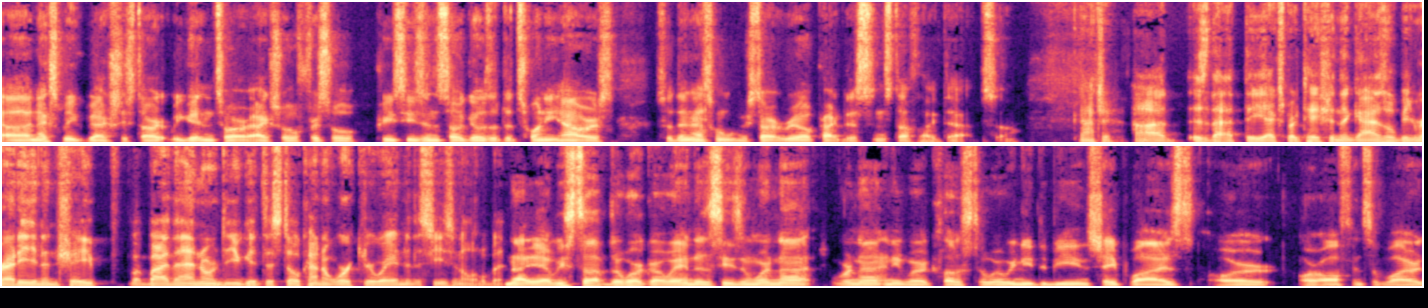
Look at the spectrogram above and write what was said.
uh, next week we actually start. We get into our actual official preseason, so it goes up to twenty hours. So then that's when we start real practice and stuff like that. So Gotcha. Uh, is that the expectation that guys will be ready and in shape by then, or do you get to still kind of work your way into the season a little bit? No, yeah, we still have to work our way into the season. We're not we're not anywhere close to where we need to be in shape wise or or offensive wise,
